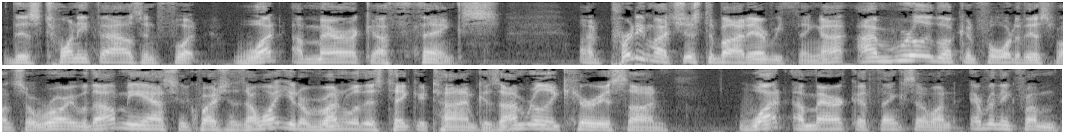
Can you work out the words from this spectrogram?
This twenty thousand foot, what America thinks on pretty much just about everything. I, am really looking forward to this one. So, Rory, without me asking questions, I want you to run with this. Take your time because I'm really curious on what America thinks on everything from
